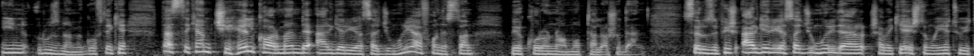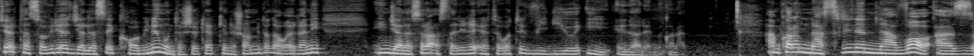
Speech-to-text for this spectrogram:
این روزنامه گفته که دست کم چهل کارمند ارگ ریاست جمهوری افغانستان به کرونا مبتلا شدند. سه روز پیش ارگ ریاست جمهوری در شبکه اجتماعی توییتر تصاویری از جلسه کابینه منتشر کرد که نشان می‌داد آقای غنی این جلسه را از طریق ارتباط ویدیویی اداره می کند. همکارم نسرین نوا از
